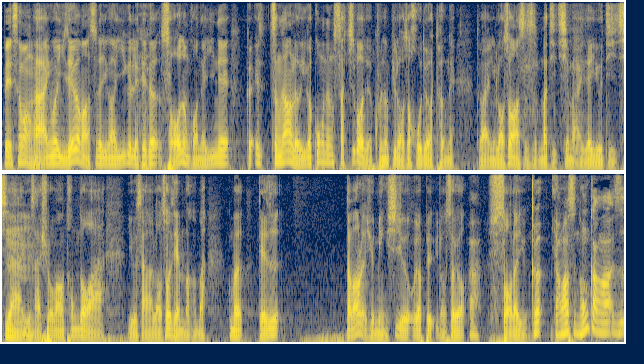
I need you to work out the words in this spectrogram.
板式房嘛啊，，因为现在个房子呢，就讲伊个辣盖搿造个辰光呢，伊拿搿一正常楼伊个功能设计高头，可能比老早花头要透眼，对伐？因为老早房子是没电梯嘛，现在有电梯啊，嗯有啥消防通道啊，有啥老早侪没个嘛。葛么，但是得房率就明显就要比老早要啊少了就。搿杨老师，侬讲个是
